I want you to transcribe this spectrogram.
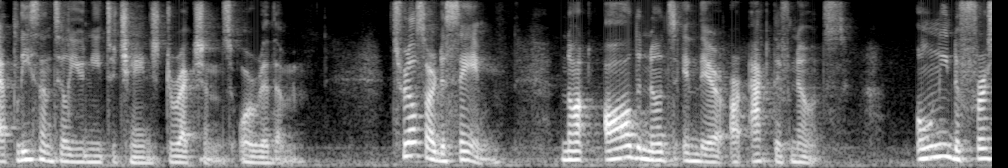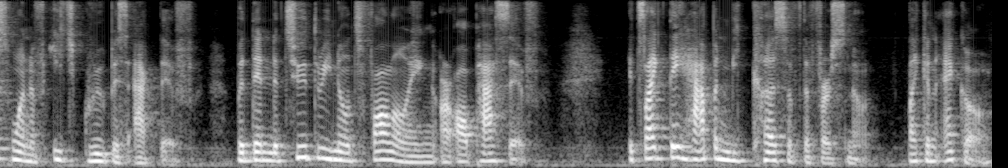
at least until you need to change directions or rhythm. Trills are the same. Not all the notes in there are active notes. Only the first one of each group is active, but then the two, three notes following are all passive. It's like they happen because of the first note, like an echo.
